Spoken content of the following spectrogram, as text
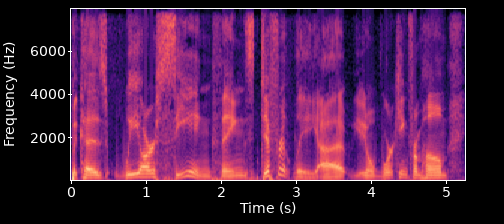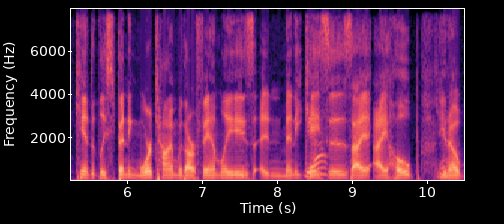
because we are seeing things differently. Uh, you know, working from home, candidly, spending more time with our families. In many cases, yeah. I I hope you know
